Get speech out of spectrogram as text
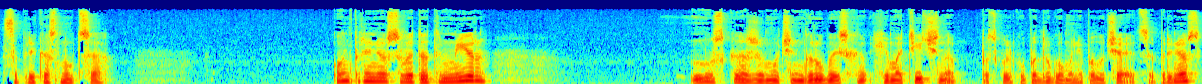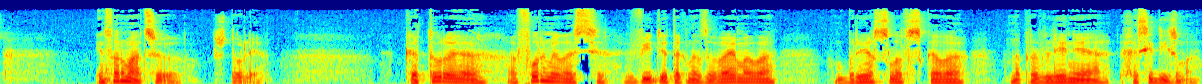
соприкоснуться, он принес в этот мир, ну, скажем, очень грубо и схематично, поскольку по-другому не получается, принес информацию, что ли, которая оформилась в виде так называемого бресловского направления хасидизма.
